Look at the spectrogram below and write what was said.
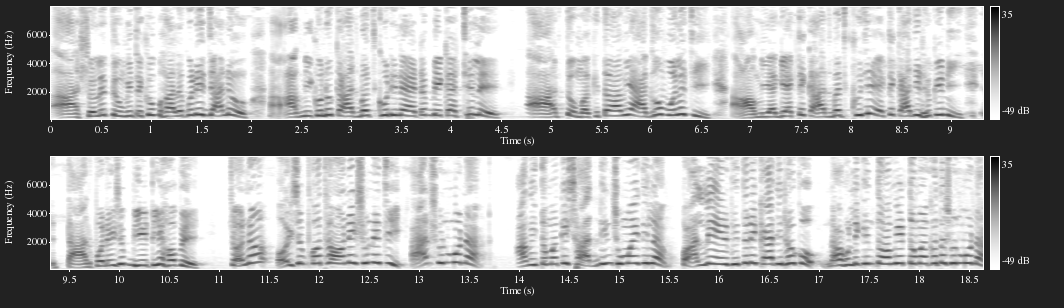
আসলে তুমি তো খুব ভালো করে জানো, আমি কোনো কাজ বাজ করি না, একটা বেকার ছেলে। আর তোমাকে তো আমি আগেও বলেছি, আমি আগে একটা কাজ বাজ খুঁজে একটা কাজে ঢুকে নি তারপরে এইসব বিয়েটি হবে। চলো, ওইসব কথা অনেক শুনেছি, আর শুনব না। আমি তোমাকে সাত দিন সময় দিলাম, পারলে এর ভিতরে কাজে ঢোকো, না হলে কিন্তু আমি আর তোমার কথা শুনব না।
